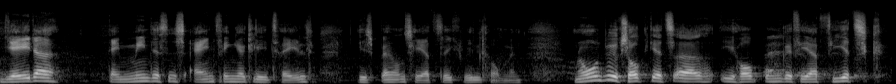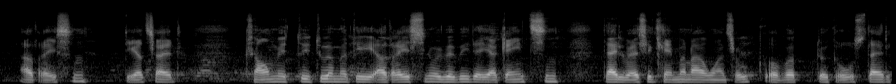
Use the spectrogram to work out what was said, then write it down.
Jeder, dem mindestens ein Fingerglied fehlt, ist bei uns herzlich willkommen. Nun, und wie gesagt, jetzt, äh, ich habe ungefähr 40 Adressen derzeit. Schauen wir, die tun wir die Adressen immer wieder ergänzen. Teilweise kommen auch einen zurück, aber der Großteil,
